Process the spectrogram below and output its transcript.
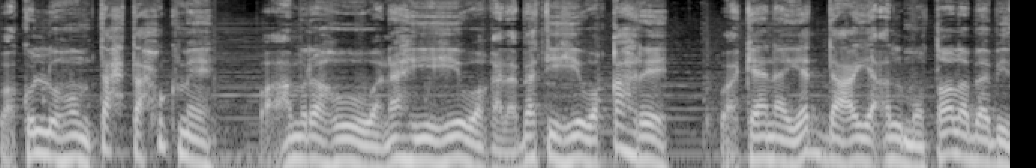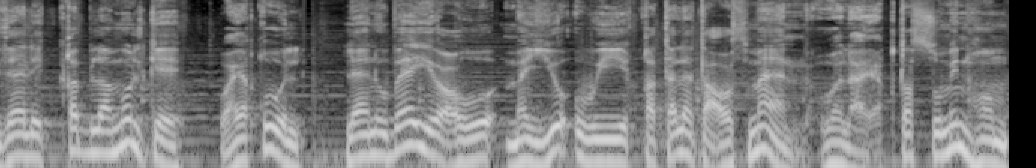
وكلهم تحت حكمه وأمره ونهيه وغلبته وقهره وكان يدعي المطالبه بذلك قبل ملكه ويقول لا نبايع من يؤوي قتلة عثمان ولا يقتص منهم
